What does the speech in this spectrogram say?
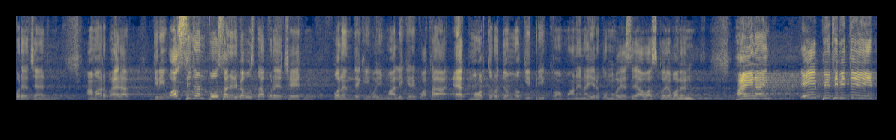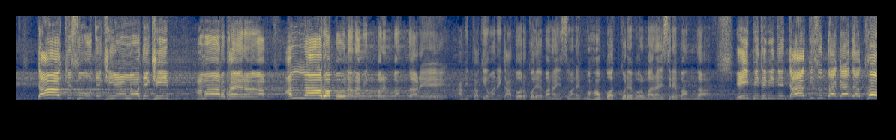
করেছেন। আমার ভাইরা, যিনি অক্সিজেন পৌঁছানোর ব্যবস্থা করেছেন, বলেন দেখি ওই মালিকের কথা এক মুহূর্তের জন্য কি বৃক্ষ মানে না এরকম হয়েছে? আওয়াজ করে বলেন, হয় নাই। এই পৃথিবীতে যা কিছু দেখি না দেখি, আমার ভাইরা আল্লাহ রব্বুল আলামিন বলেন বান্দারে আমি তোকে অনেক আদর করে বানাইছি, অনেক মহব্বত করে বানাইছি রে বান্দা। এই পৃথিবীতে যা কিছু তাকা দেখো,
